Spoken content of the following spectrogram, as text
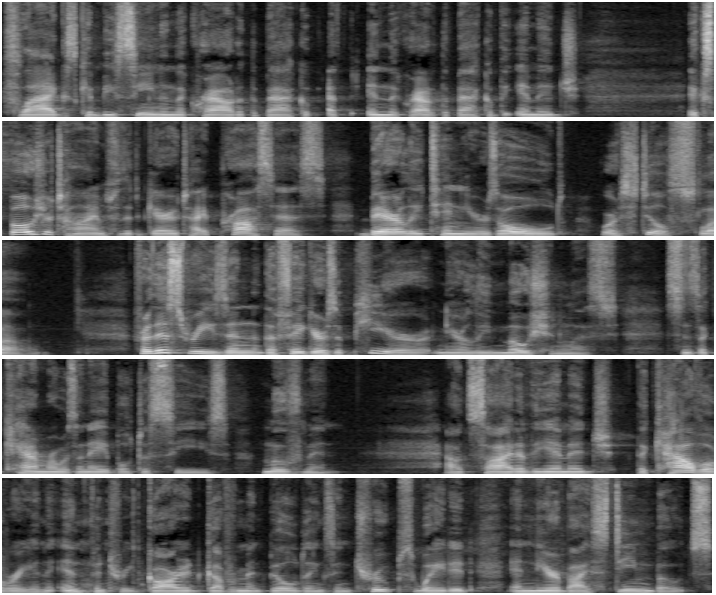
Flags can be seen in the crowd at the back of, at, in the crowd at the back of the image. Exposure times for the daguerreotype process, barely 10 years old, were still slow. For this reason, the figures appear nearly motionless, since the camera was unable to seize movement. Outside of the image, the cavalry and the infantry guarded government buildings, and troops waited in nearby steamboats,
